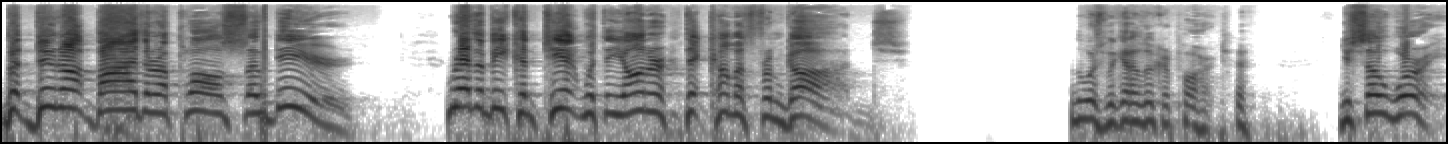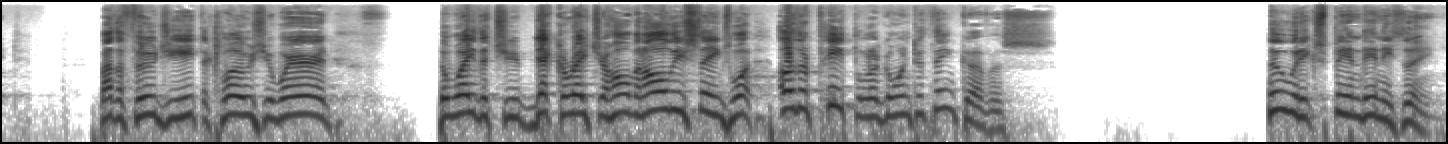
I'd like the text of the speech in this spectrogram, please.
But do not buy their applause so dear. Rather be content with the honor that cometh from God. In other words, we got to look apart. You're so worried by the food you eat, the clothes you wear, and the way that you decorate your home, and all these things, what other people are going to think of us. Who would expend anything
